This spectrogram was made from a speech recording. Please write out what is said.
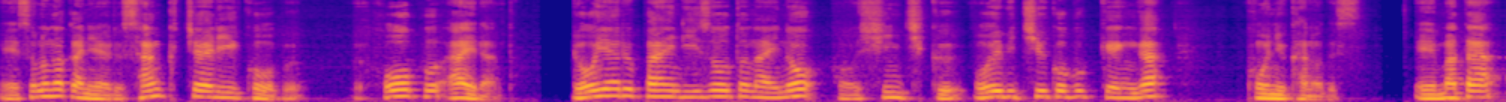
えーその中にあるサンクチュアリーコーブ、ホープアイランド、ロイヤルパインリゾート内のお新築及び中古物件が購入可能です。えーまた、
